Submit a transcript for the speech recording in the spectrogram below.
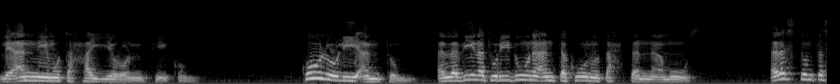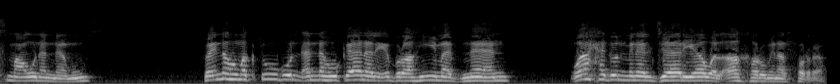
لأني متحير فيكم. قولوا لي أنتم الذين تريدون أن تكونوا تحت الناموس ألستم تسمعون الناموس؟ فإنه مكتوب أنه كان لإبراهيم ابنان واحد من الجارية والآخر من الحرة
